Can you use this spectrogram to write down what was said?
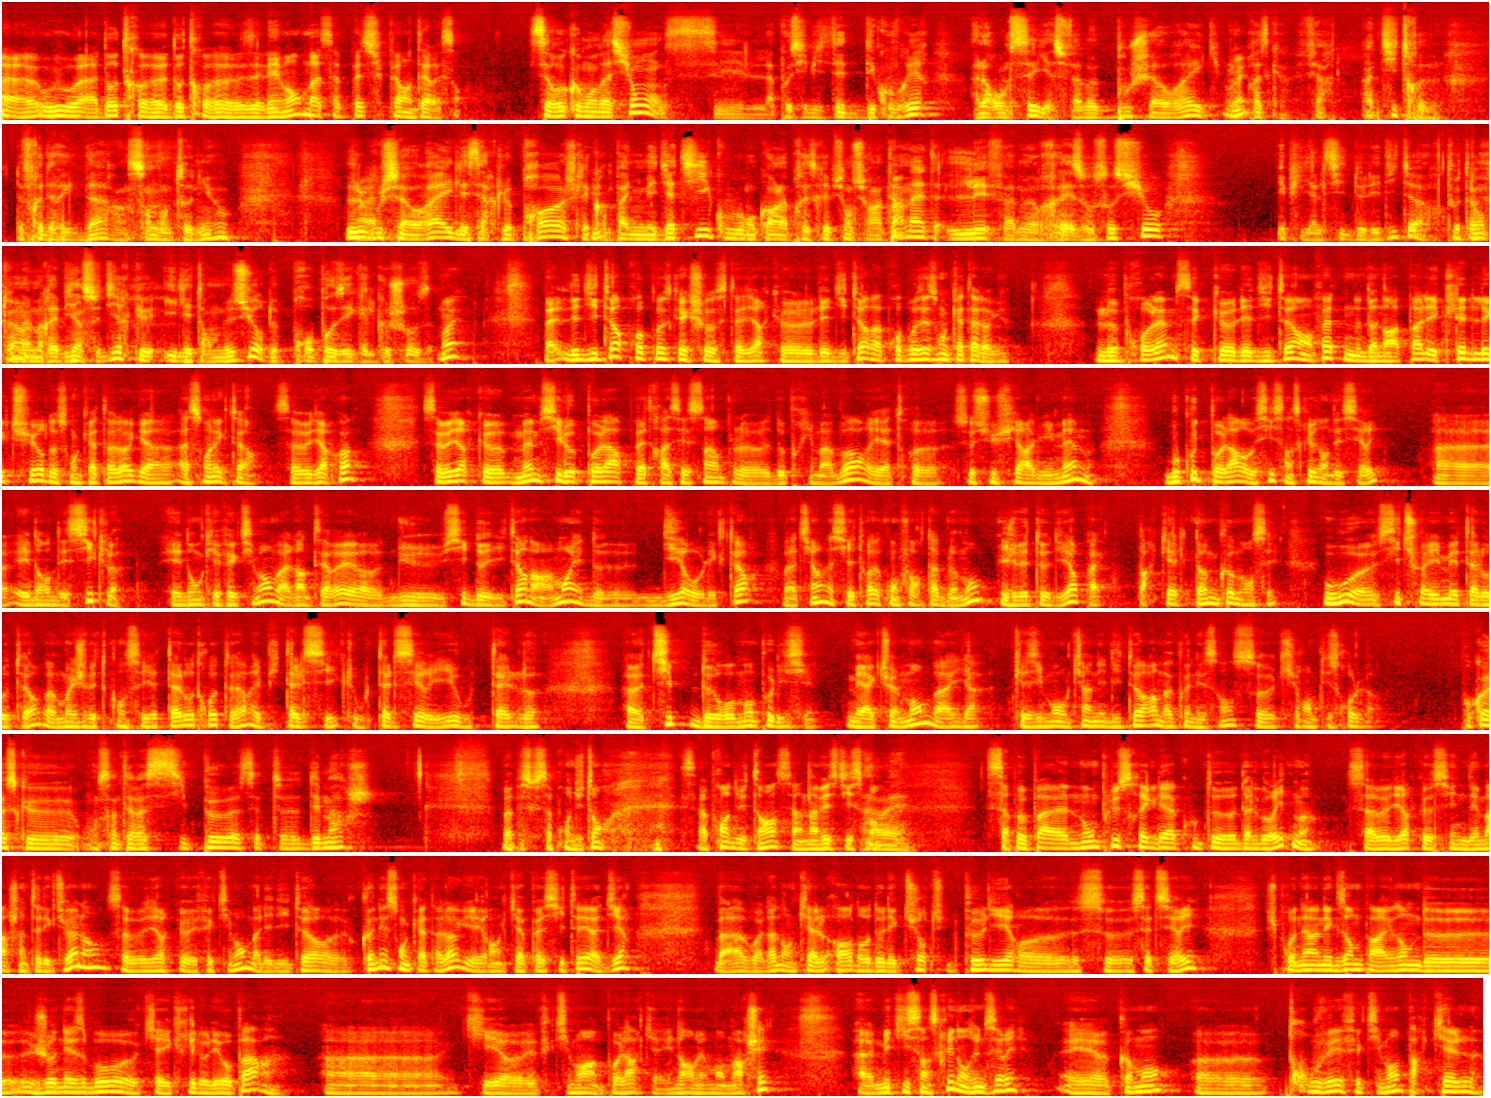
euh, ou à d'autres d'autres éléments, bah ça peut être super intéressant. Ces recommandations, c'est la possibilité de découvrir. Alors on le sait, il y a ce fameux bouche à oreille qui peut Oui. presque faire un titre de Frédéric Dard, un San Antonio. Le bouche à oreille, les cercles proches, les campagnes médiatiques ou encore la prescription sur Internet, les fameux réseaux sociaux. Et puis il y a le site de l'éditeur, dont on aimerait bien se dire qu'il est en mesure de proposer quelque chose. Ouais. Bah, l'éditeur propose quelque chose, c'est-à-dire que l'éditeur va proposer son catalogue. Le problème, c'est que l'éditeur, en fait, ne donnera pas les clés de lecture de son catalogue à, son lecteur. Ça veut dire quoi? Ça veut dire que même si le polar peut être assez simple de prime abord et être se suffire à lui-même, beaucoup de polars aussi s'inscrivent dans des séries euh, et dans des cycles. Et donc, effectivement, bah, l'intérêt euh, du site de l'éditeur, normalement, est de dire au lecteur, bah, tiens, assieds-toi confortablement, et je vais te dire bah, par quel tome commencer. Ou euh, si tu as aimé tel auteur, bah, moi, je vais te conseiller tel autre auteur, et puis tel cycle, ou telle série, ou tel type de roman policier. Mais actuellement, il n'y a quasiment aucun éditeur, à ma connaissance, qui remplit ce rôle-là. Pourquoi est-ce qu'on s'intéresse si peu à cette démarche? Bah Parce que ça prend du temps. ça prend du temps, c'est un investissement. Ah Ça peut pas non plus se régler à coup d'algorithme. Ça veut dire que c'est une démarche intellectuelle. Hein. Ça veut dire qu'effectivement, bah, l'éditeur connaît son catalogue et est en capacité à dire, bah voilà, dans quel ordre de lecture tu peux lire cette série. Je prenais un exemple, par exemple, de Jonesbo euh, qui a écrit Le Léopard, euh, qui est euh, effectivement un polar qui a énormément marché, mais qui s'inscrit dans une série. Et comment trouver effectivement par quel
